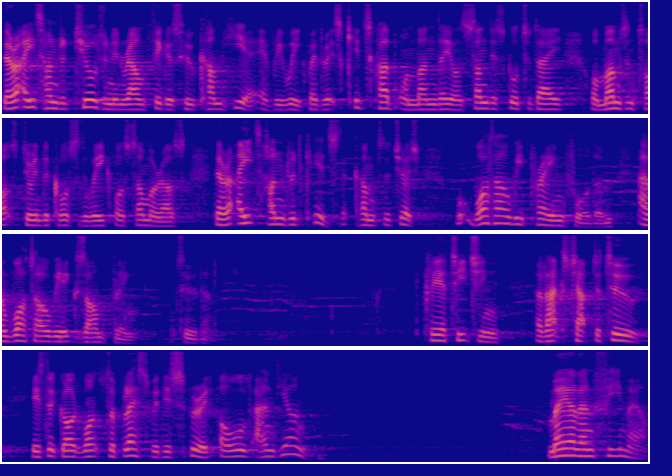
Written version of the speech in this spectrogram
There are 800 children in round figures who come here every week, whether it's Kids Club on Monday or Sunday School today or Mums and Tots during the course of the week or somewhere else. There are 800 kids that come to the church. What are we praying for them and what are we exempling to them? The clear teaching of Acts chapter 2 is that God wants to bless with His Spirit old and young, male and female.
